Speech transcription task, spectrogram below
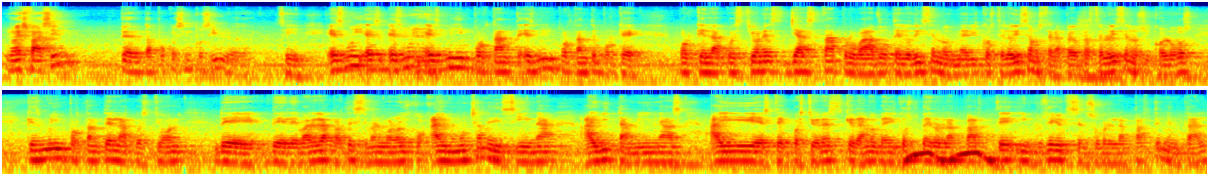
No es fácil, pero tampoco es imposible, ¿verdad? Sí, es muy, es, es muy, es muy importante, es muy importante porque, porque la cuestión es, ya está probado, te lo dicen los médicos, te lo dicen los terapeutas, te lo dicen los psicólogos, que es muy importante la cuestión de, de elevar la parte del sistema inmunológico. Hay mucha medicina, hay vitaminas, hay este, cuestiones que dan los médicos, pero la parte, incluso ellos dicen sobre la parte mental,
